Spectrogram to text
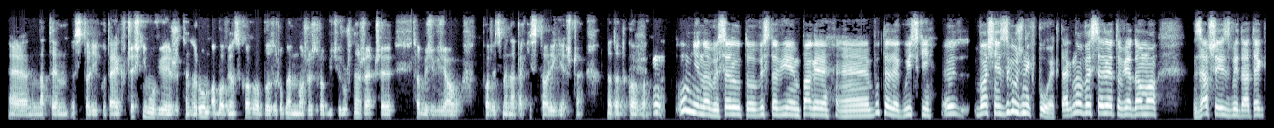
e, na tym stoliku? Tak jak wcześniej mówiłeś, że ten rum obowiązkowo, bo z rumem możesz zrobić różne rzeczy. Co byś wziął, powiedzmy, na taki stolik jeszcze dodatkowo? U mnie na weselu to wystawiłem parę e, butelek whisky, właśnie z różnych półek, tak? No wesele to wiadomo, zawsze jest wydatek,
